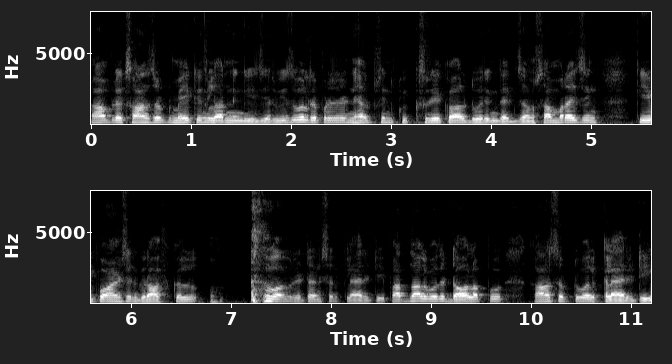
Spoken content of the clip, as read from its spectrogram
complex concept making learning easier visual representation helps in quicks recall during the exam summarising key points in graphical retention clarity పద్నాలుగోది డెవలప్ కాన్సెప్టువల్ క్లారిటీ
